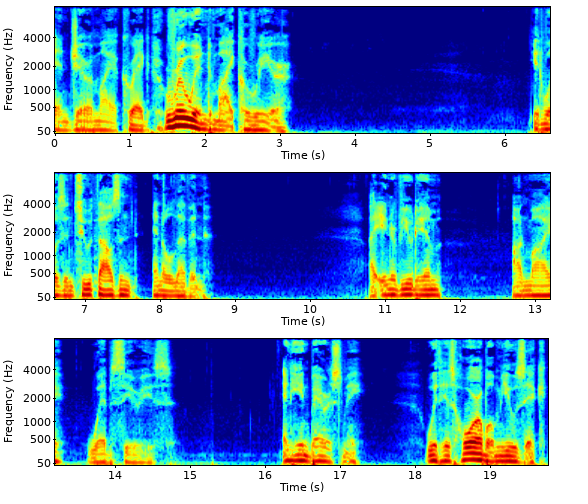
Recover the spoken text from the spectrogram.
And Jeremiah Craig ruined my career. It was in 2011. I interviewed him on my web series. And he embarrassed me with his horrible music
